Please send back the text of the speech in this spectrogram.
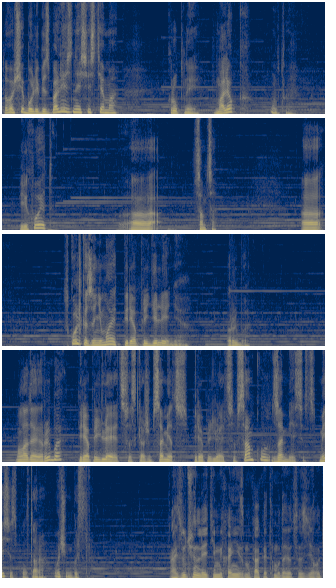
то вообще более безболезненная система. Крупный малек ну, переходит э, в самца. Э, сколько занимает переопределение рыбы? Молодая рыба переопределяется, скажем, самец переопределяется в самку за месяц. Месяц-полтора. Очень быстро. А изучены ли эти механизмы? Как этому удается сделать?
